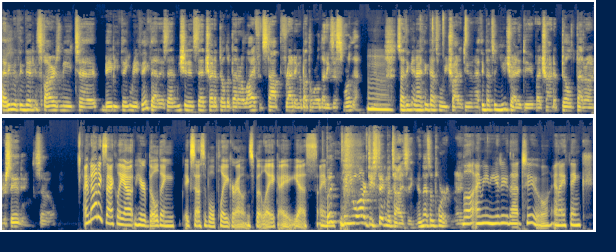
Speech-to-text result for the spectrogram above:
I think the thing that inspires me to maybe think rethink that is that we should instead try to build a better life and stop fretting about the world that exists for them. Mm. So I think, and I think that's what we try to do, and I think that's what you try to do by trying to build better understanding. So I'm not exactly out here building accessible playgrounds, but like I yes, I'm But but you are destigmatizing, and that's important, right? Well, I mean, you do that too. And I think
